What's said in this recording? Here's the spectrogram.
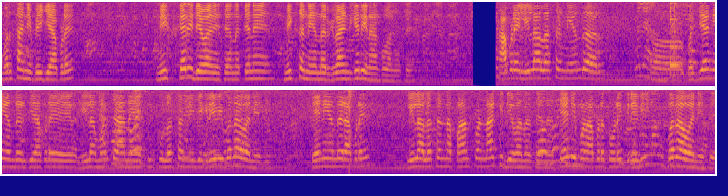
મરસાની ભેગી આપણે મિક્સ કરી દેવાની છે અને તેને મિક્સરની અંદર ગ્રાઇન્ડ કરી નાખવાનું છે. આપણે લીલા લસણની અંદર ભજીયાની અંદર જે આપણે લીલા મરચાં અને સૂકું લસણની જે ગ્રેવી બનાવવાની હતી તેની અંદર આપણે લીલા લસણના પાન પણ નાખી દેવાના છે અને તેની પણ આપણે થોડી ગ્રેવી બનાવવાની છે.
